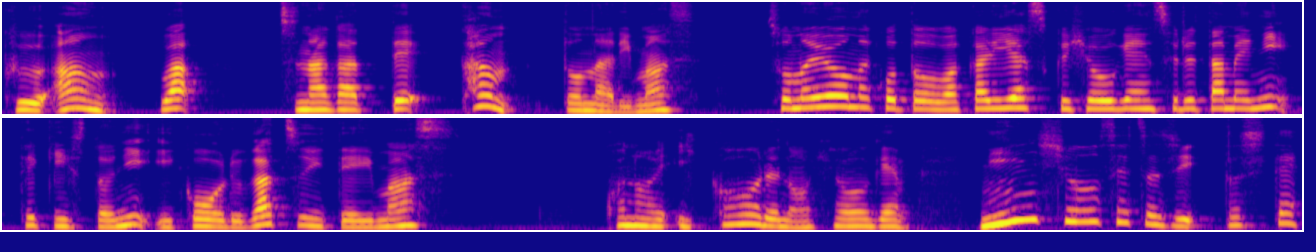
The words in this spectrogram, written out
くあんはつながってかんとなります。そのようなことを分かりやすく表現するためにテキストにイコールがついています。このイコールの表現認証切字として、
